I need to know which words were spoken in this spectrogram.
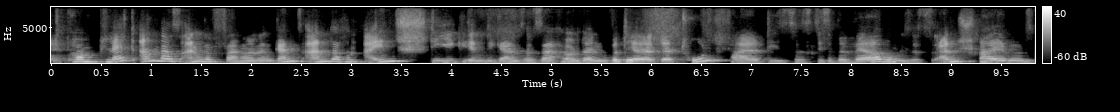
Hat komplett anders angefangen und einen ganz anderen Einstieg in die ganze Sache. Und dann wird der, der Tonfall dieses, dieser Bewerbung, dieses Anschreibens,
